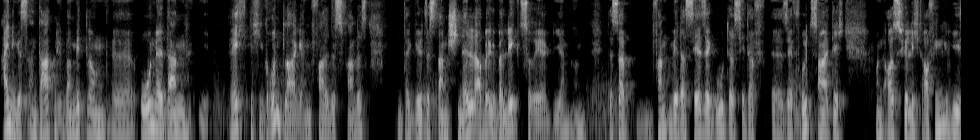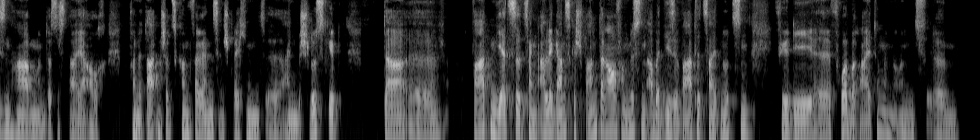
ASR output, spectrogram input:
einiges an Datenübermittlung ohne dann rechtliche Grundlage im Fall des Falles. Und da gilt es dann schnell, aber überlegt zu reagieren. Und deshalb fanden wir das sehr, sehr gut, dass Sie da äh, sehr frühzeitig und ausführlich darauf hingewiesen haben und dass es da ja auch von der Datenschutzkonferenz entsprechend äh, einen Beschluss gibt. Da äh, warten jetzt sozusagen alle ganz gespannt darauf und müssen aber diese Wartezeit nutzen für die Vorbereitungen. Und ähm,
